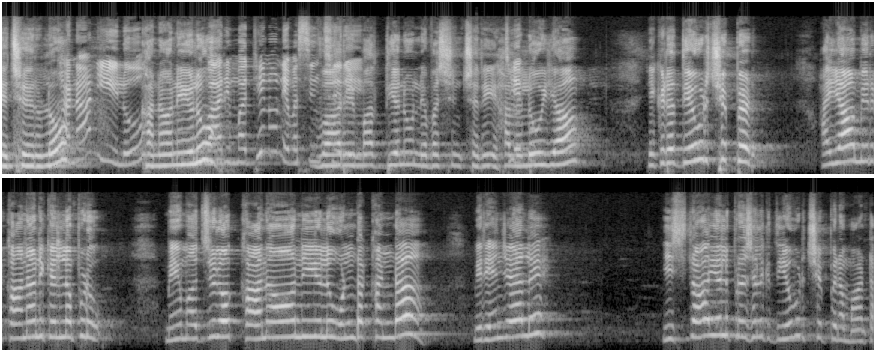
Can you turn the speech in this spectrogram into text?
గెచేరులో కనానీయులు కనానీయులు వారి మధ్యను నివసించి వారి మధ్యను నివసించరి. హల్లెలూయా. ఇక్కడ దేవుడు చెప్పాడు అయ్యా మీరు కానానికి వెళ్ళినప్పుడు మీ మధ్యలో కానానీయులు ఉండకుండా మీరేం చేయాలి? ఇస్రాయేల్ ప్రజలకు దేవుడు చెప్పిన మాట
